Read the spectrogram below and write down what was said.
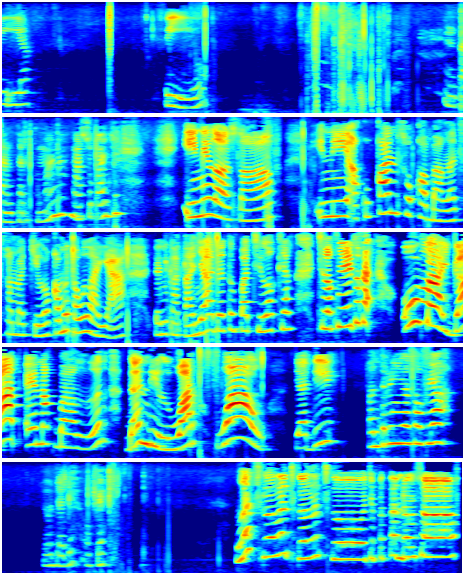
Iya. Vio. Ini tante ke mana? Masuk aja. Ini loh, Sof. Ini aku kan suka banget sama cilok. Kamu tahu lah ya. Dan katanya ada tempat cilok yang ciloknya itu kayak, oh my god, enak banget. Dan di luar, wow. Jadi, anterin ya, Sof ya. Ya udah deh, oke. Let's go, let's go, let's go. Cepetan dong, Sof.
